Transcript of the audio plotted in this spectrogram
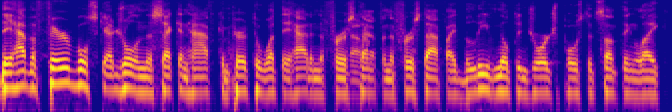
They have a favorable schedule in the second half compared to what they had in the first Yeah. half. In the first half, I believe Milton George posted something like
